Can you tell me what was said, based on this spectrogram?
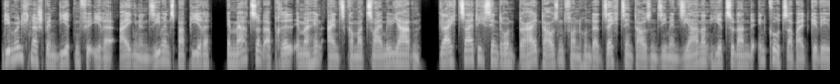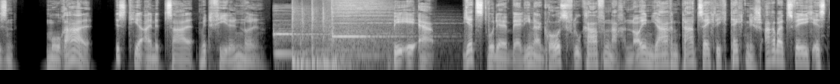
Die Münchner spendierten für ihre eigenen Siemens-Papiere im März und April immerhin 1,2 Milliarden. Gleichzeitig sind rund 3000 von 116.000 Siemensianern hierzulande in Kurzarbeit gewesen. Moral ist hier eine Zahl mit vielen Nullen. BER Jetzt, wo der Berliner Großflughafen nach neun Jahren tatsächlich technisch arbeitsfähig ist,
